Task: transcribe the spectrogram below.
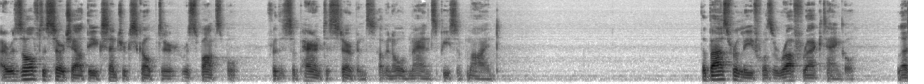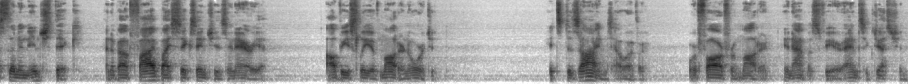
I resolved to search out the eccentric sculptor responsible for this apparent disturbance of an old man's peace of mind. The bas relief was a rough rectangle, less than an inch thick and about five by six inches in area, obviously of modern origin. Its designs, however, were far from modern in atmosphere and suggestion.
